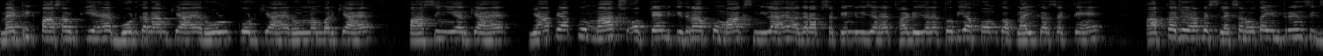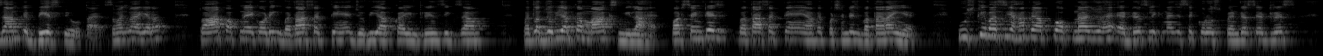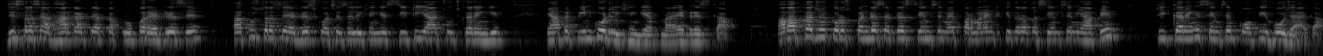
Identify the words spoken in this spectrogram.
मैट्रिक पास आउट किए हैं, बोर्ड का नाम क्या है, रोल कोड क्या है, रोल नंबर क्या है, पासिंग ईयर क्या है। यहाँ पे आपको मार्क्स ऑप्टेंड कितना आपको मार्क्स मिला है, अगर आप सेकेंड डिवीज़न है, थर्ड डिवीज़न है तो भी आप फॉर्म को अप्लाई कर सकते हैं। आपका जो यहाँ पे सिलेक्शन होता है इंट्रेंस एग्ज़ाम के बेस पे होता है। समझ में आ गया ना? तो आप अपने अकॉर्डिंग बता सकते हैं जो भी आपका इंट्रेंस एग्ज़ाम मतलब जो भी आपका मार्क्स मिला है। परसेंटेज बता सकते हैं, यहाँ पे परसेंटेज बताना ही है। उसके बाद यहाँ पे आपको अपना जो है एड्रेस लिखना है, जैसे क्रोसपेंडस एड्रेस जिस तरह से आधार कार्ड पे आपका प्रॉपर एड्रेस है, आप उस तरह से एड्रेस को अच्छे से लिखेंगे सिटी यहाँ चूज़ करेंगे। यहाँ पे पिन कोड लिखेंगे अपना एड्रेस का। अब आपका जो है कोरोस्पेंडेंस एड्रेस सेम सेम है परमानेंट की तरह तो सेम सेम यहाँ पे टिक करेंगे सेम सेम कॉपी हो जाएगा।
